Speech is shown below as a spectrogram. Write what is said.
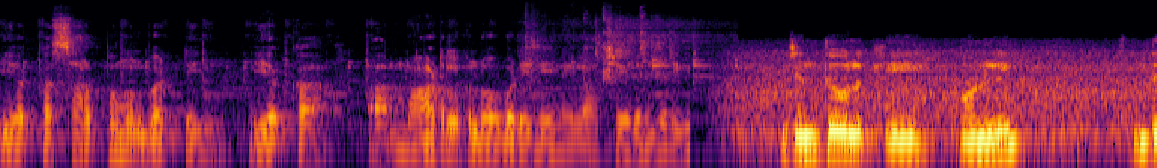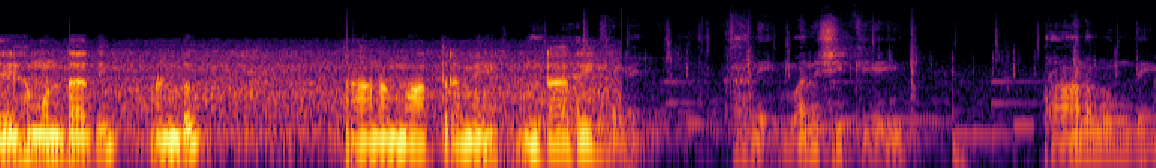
ఈ యొక్క సర్పమును బట్టి ఈ యొక్క ఆ మాటలకు లోబడి నేను ఇలా చేయడం జరిగింది జంతువులకి ఓన్లీ దేహం ఉంటుంది అండ్ ప్రాణం మాత్రమే ఉంటుంది. కానీ మనిషికి ప్రాణముంది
